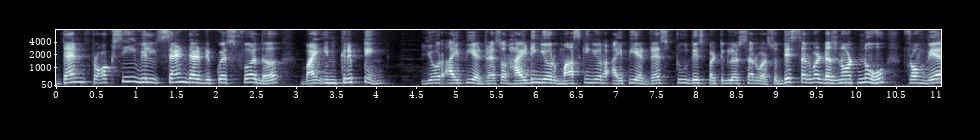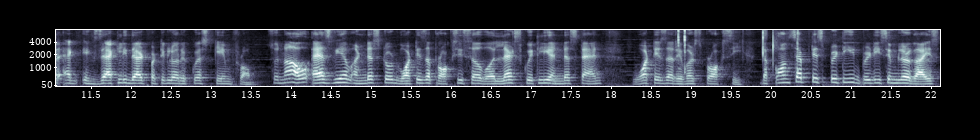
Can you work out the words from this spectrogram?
then proxy will send that request further by encrypting your IP address or hiding your masking your IP address to this particular server. So this server does not know from where exactly that particular request came from. So now as we have understood what is a proxy server, let's quickly understand what is a reverse proxy. The concept is pretty pretty similar guys.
